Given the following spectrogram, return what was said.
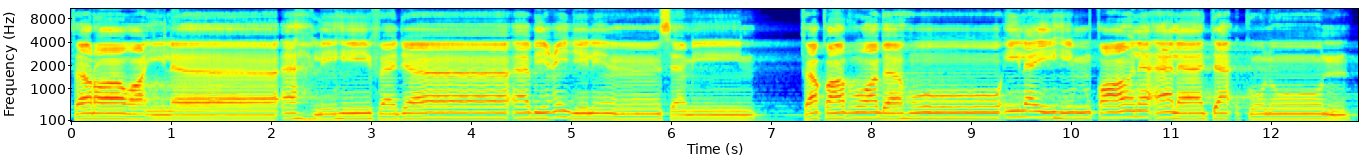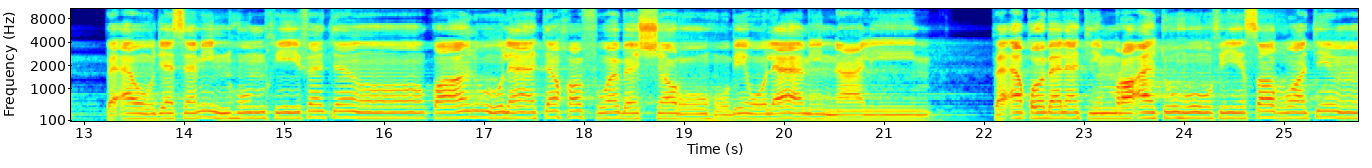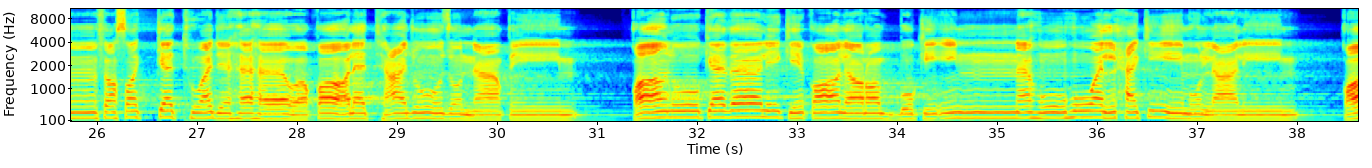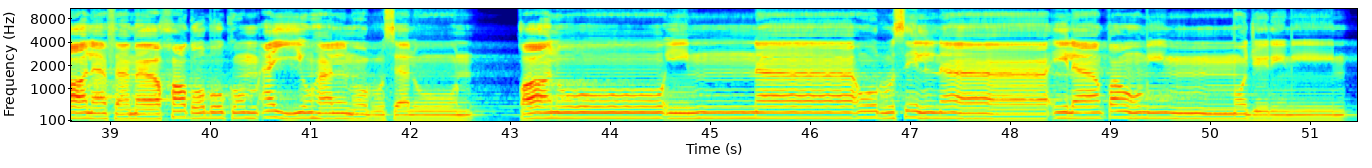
فراغ إلى اهله فجاء بعجل سمين فقربه اليهم قال الا تاكلون فاوجس منهم خيفه قالوا لا تخف وبشروه بغلام عليم فأقبلت امرأته في صرة فصكت وجهها وقالت عجوز عقيم. قالوا كذلك قال ربك إنه هو الحكيم العليم. قال فما خطبكم أيها المرسلون؟ قالوا إنا أرسلنا إلى قوم مجرمين.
